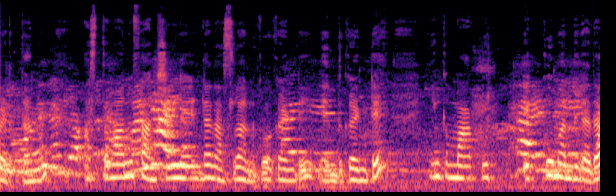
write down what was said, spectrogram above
పెడతాను. అస్తమాను ఫంక్షన్లు ఏంటని అసలు అనుకోకండి. ఎందుకంటే ఇంకా మాకు ఎక్కువ మంది కదా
